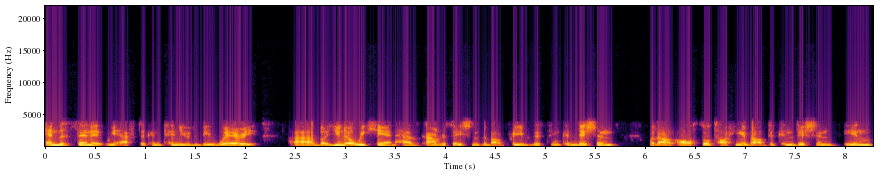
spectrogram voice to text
and the Senate, we have to continue to be wary. Uh, but you know, we can't have conversations about pre-existing conditions without also talking about the conditions in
